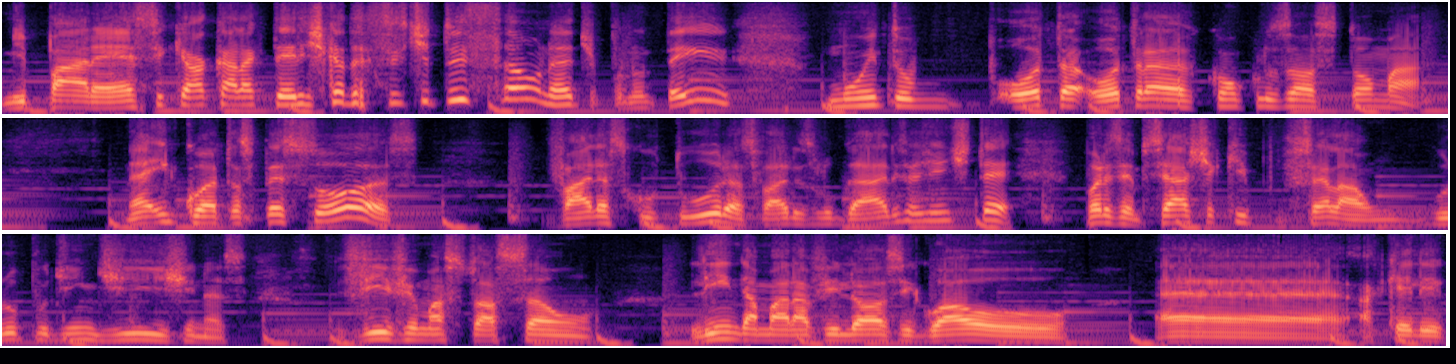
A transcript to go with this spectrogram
me parece que é uma característica dessa instituição, né? Tipo, não tem muito outra, outra conclusão a se tomar. Né? Enquanto as pessoas várias culturas, vários lugares, a gente tem. Por exemplo, você acha que, sei lá, um grupo de indígenas vive uma situação linda, maravilhosa, igual é, aquele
